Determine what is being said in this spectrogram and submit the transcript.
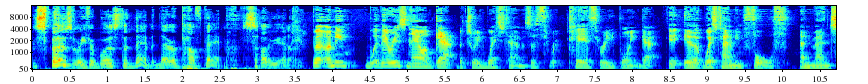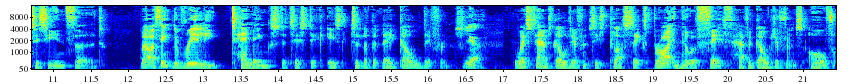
Spurs are even worse than them, and they're above them. So you know, But I mean, well, there is now a gap between West Ham as a th- clear three-point gap. It, uh, West Ham in fourth and Man City in third. But I think the really telling statistic is to look at their goal difference. yeah, West Ham's goal difference is plus six. Brighton, who are fifth, have a goal difference of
